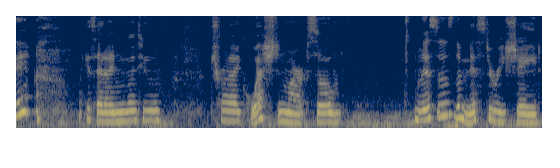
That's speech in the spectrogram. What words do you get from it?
Okay, like I said, I'm going to try question mark. So this is the mystery shade.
